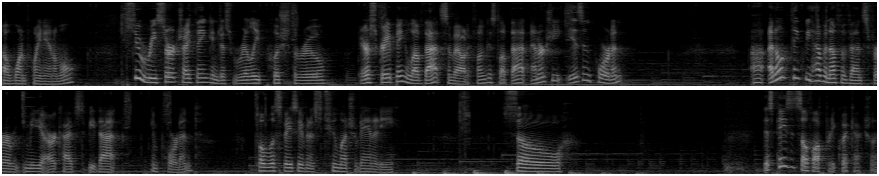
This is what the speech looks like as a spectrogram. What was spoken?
a one point animal. Let's do research, I think, and just really push through Air scraping, love that. Symbiotic fungus, love that. Energy is important. Uh, I don't think we have enough events for media archives to be that important. Phobos Space Haven is too much vanity. So... This pays itself off pretty quick, actually.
